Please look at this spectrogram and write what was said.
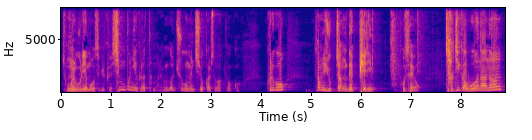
정말 우리의 모습이 그 신분이 그렇단 말이에요. 이거 죽으면 지옥 갈 수밖에 없고. 그리고 36장 네피림 보세요. 자기가 원하는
